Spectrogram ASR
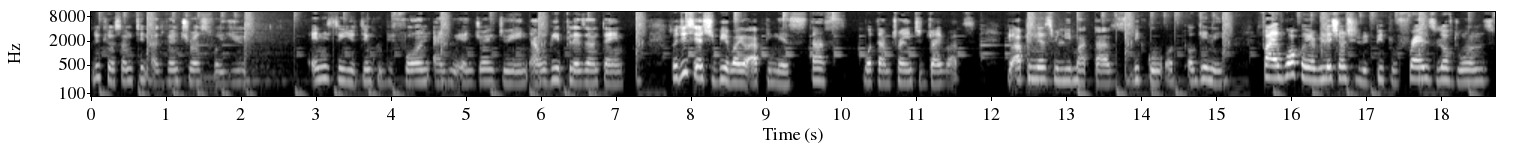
look for something adventurous for you. Anything you think will be fun and you enjoy doing and will be a pleasant time. So this year should be about your happiness. That's what I'm trying to drive at. Your happiness really matters. Biko or Ogini. Five, work on your relationship with people, friends, loved ones,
